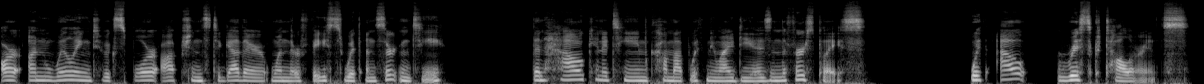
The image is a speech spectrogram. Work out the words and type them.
are unwilling to explore options together when they're faced with uncertainty, then how can a team come up with new ideas in the first place? Without risk tolerance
